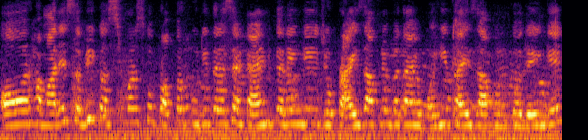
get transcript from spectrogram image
और हमारे सभी कस्टमर्स को प्रॉपर पूरी तरह से अटेंड करेंगे। जो प्राइस आपने बताया वही प्राइस आप उनको देंगे।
